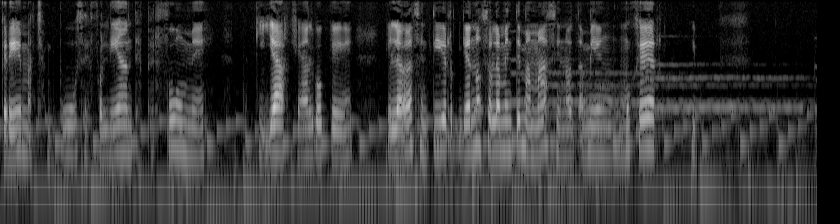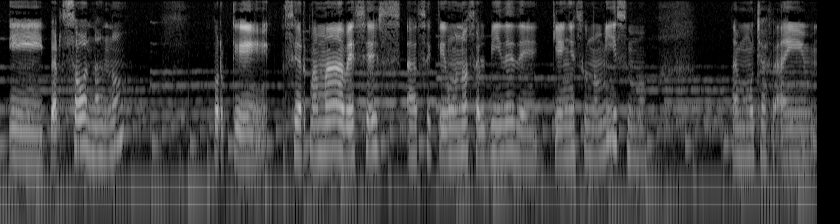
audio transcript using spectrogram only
cremas, champús, esfoliantes, perfume, maquillaje, algo que, que la haga sentir ya no solamente mamá, sino también mujer y, y persona, ¿no? Porque ser mamá a veces hace que uno se olvide de quién es uno mismo. Hay muchas, hay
